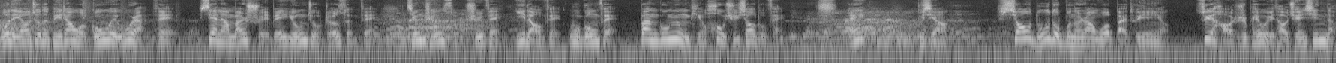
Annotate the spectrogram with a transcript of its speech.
我得要求他赔偿我工位污染费、限量版水杯永久折损费、精神损失费、医疗费、误工费、办公用品后续消毒费。哎，不行，消毒都不能让我摆脱阴影，最好是赔我一套全新的，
